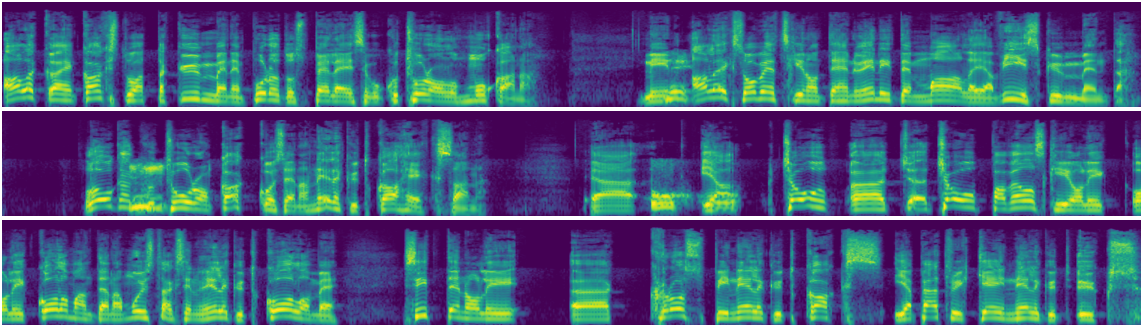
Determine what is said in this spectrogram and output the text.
alkaen 2010 pudotuspeleissä, kun Couture on ollut mukana, niin, Niin. Alex Ovechkin on tehnyt eniten maaleja 50. Logan Mm. Couture on kakkosena 48. Ja, Uhuh. ja Joe, äh, Jo- Joe Pavelski oli, oli kolmantena, muistaakseni 43. Sitten oli äh, Crosby 42 ja Patrick Kane 41.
